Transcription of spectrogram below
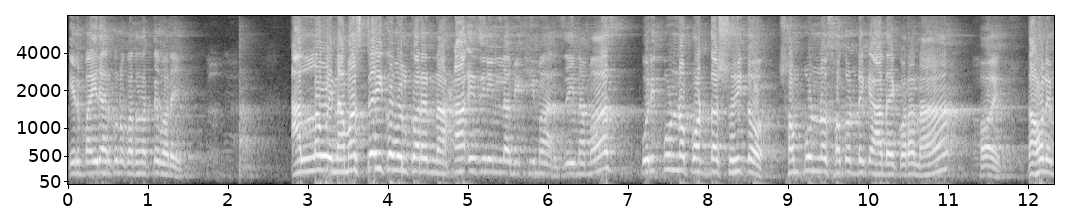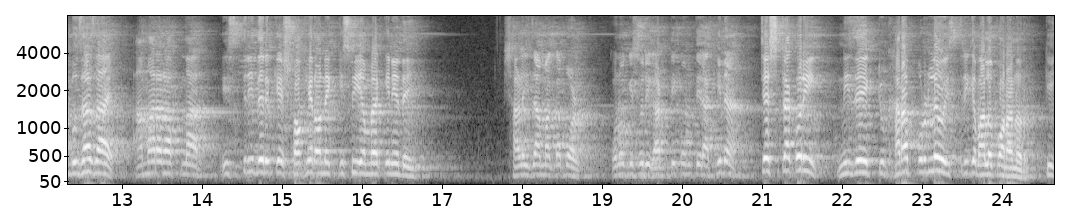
এর বাইরে আর কোনো কথা থাকতে পারে? আল্লাহ ওই নামাজটাই কবুল করেন না। হাইজিনিল্লা বিখিমার, যেই নামাজ পরিপূর্ণ পর্দার সহিত সম্পূর্ণ সতর ডেকে আদায় করা না হয়। তাহলে বোঝা যায় আমার আর আপনার স্ত্রীদেরকে শখের অনেক কিছুই আমরা কিনে দেই। শাড়ি, জামা কাপড়, কোনো কিছুরই ঘাটতি, কমতি রাখি না। চেষ্টা করি নিজে একটু খারাপ পড়লেও স্ত্রীকে ভালো পড়ানোর কি?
